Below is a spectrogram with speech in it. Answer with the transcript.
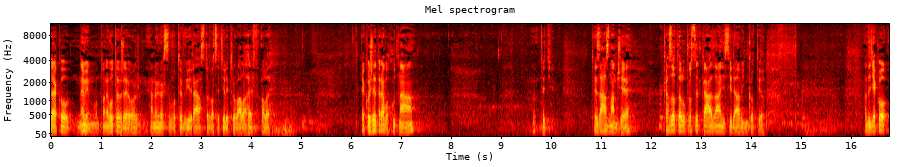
to jako, nevím, on to neotevře, jo? já nevím, jak se otevírá 120 litrová lahev, ale jakože je teda ochutná. Teď, to je záznam, že? Kazatel uprostřed kázání si dá vínko, jo. A teď jako,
